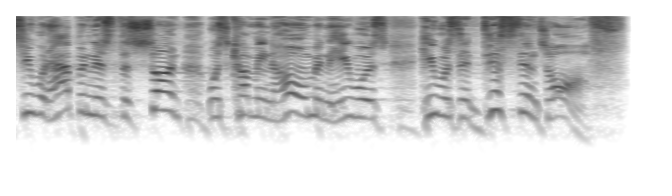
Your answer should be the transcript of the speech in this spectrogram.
See, what happened is the son was coming home and he was, he was a distance off.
